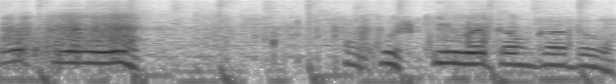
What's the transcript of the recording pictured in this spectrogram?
Вот первые окушки в этом году.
